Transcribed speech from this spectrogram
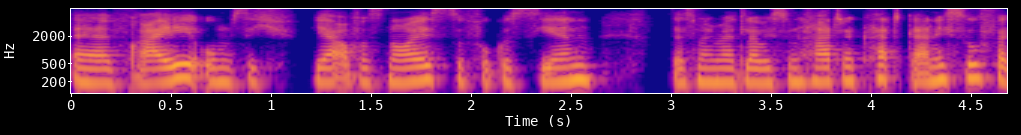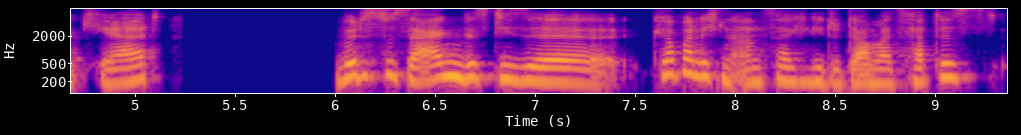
äh, frei, um sich ja auf was Neues zu fokussieren. Das ist manchmal, glaube ich, so ein harter Cut gar nicht so verkehrt. Würdest du sagen, dass diese körperlichen Anzeichen, die du damals hattest,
